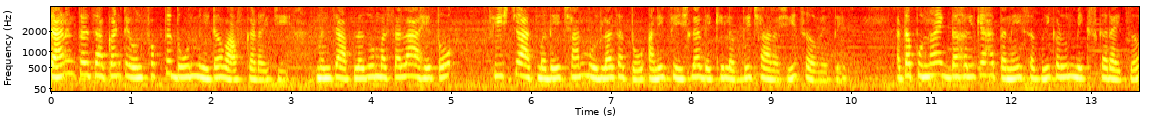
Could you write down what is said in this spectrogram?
त्यानंतर झाकण ठेवून फक्त दोन मिनिटं वाफ काढायची. म्हणजे आपला जो मसाला आहे तो फिशच्या आतमध्ये छान मुरला जातो आणि फिशला देखील अगदी छान अशी चव येते. आता पुन्हा एकदा हलक्या हाताने सगळीकडून मिक्स करायचं.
